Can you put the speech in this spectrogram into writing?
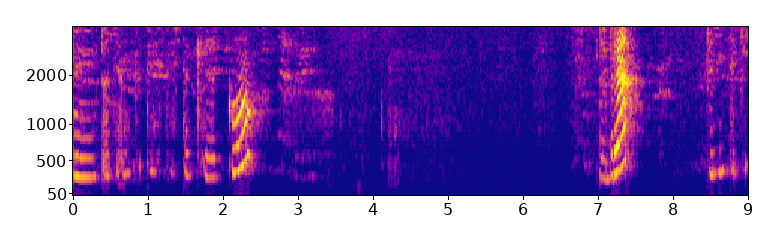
Mm, Potem tutaj jest coś takiego. Dobra. Tutaj taki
